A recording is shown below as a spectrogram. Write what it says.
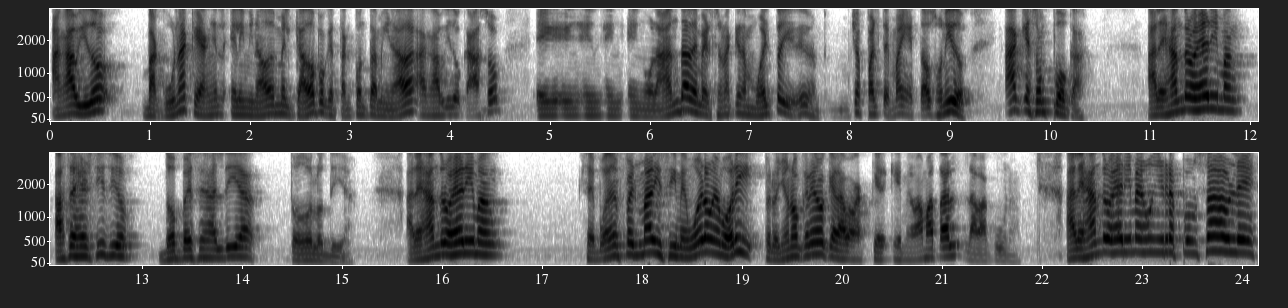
han habido vacunas que han eliminado del mercado porque están contaminadas, han habido casos en, Holanda de personas que han muerto y en muchas partes más, en Estados Unidos. Ah, que son pocas. Alejandro Herriman hace ejercicio dos veces al día, todos los días. Alejandro Herriman se puede enfermar y si me muero me morí, pero yo no creo que, que, me va a matar la vacuna. Alejandro Herriman es un irresponsable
